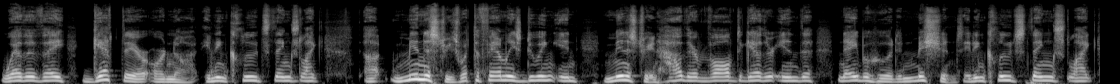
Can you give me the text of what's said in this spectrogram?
whether they get there or not. It includes things like uh, ministries, what the family's doing in ministry and how they're involved together in the neighborhood and missions. It includes things like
